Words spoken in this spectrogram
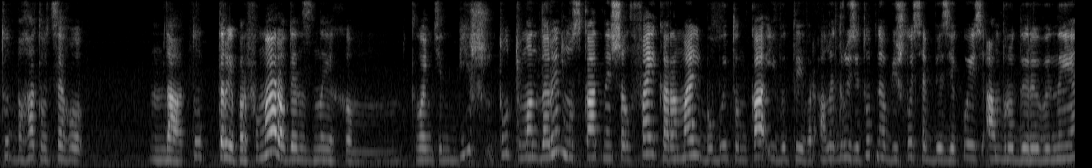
тут багато цього. Да, тут три парфумери, один з них ем, Квентін Біш. Тут мандарин, мускатний шалфей, карамель, боби тонка і ветивер. Але, друзі, тут не обійшлося без якоїсь амбродеревини,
